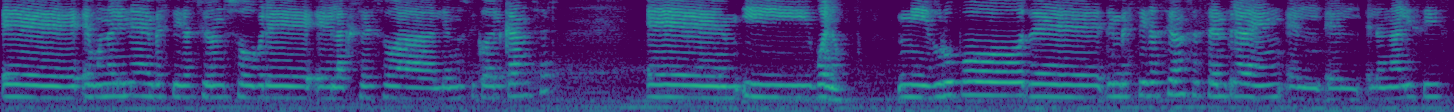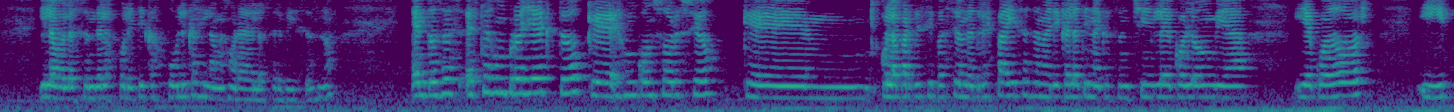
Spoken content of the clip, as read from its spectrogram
eh, en una línea de investigación sobre el acceso al diagnóstico del cáncer. Em, y bueno, mi grupo de, investigación se centra en el análisis y la evaluación de las políticas públicas y la mejora de los servicios, ¿no? Entonces, este es un proyecto que es un consorcio que, mm, con la participación de tres países de América Latina, que son Chile, Colombia y Ecuador, y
